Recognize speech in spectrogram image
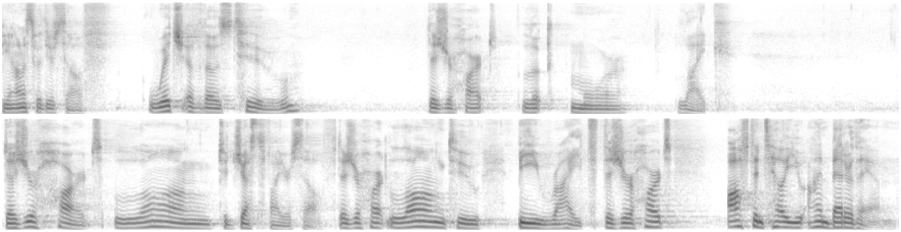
Be honest with yourself. Which of those two does your heart look more like? Does your heart long to justify yourself? Does your heart long to be right? Does your heart often tell you, I'm better than?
